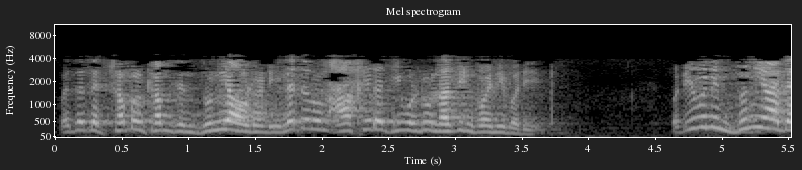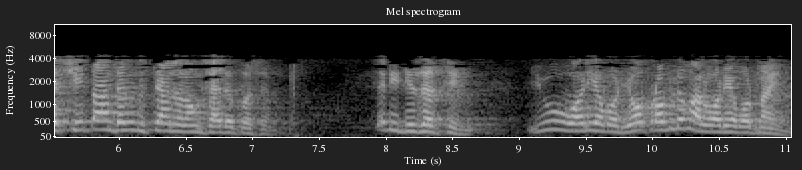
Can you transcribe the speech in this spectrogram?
whether the trouble comes in dunya already, let alone akhirat, he will do nothing for anybody. But even in dunya, that shaitan doesn't stand alongside a person. Then he deserts him. You worry about your problem, I'll worry about mine.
